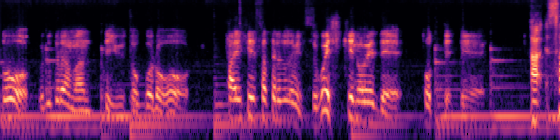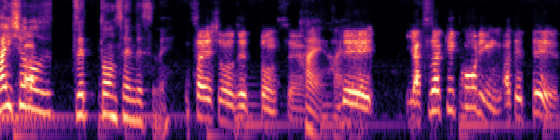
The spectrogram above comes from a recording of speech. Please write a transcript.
とウルトラマンっていうところを対比させるためにすごい引きの絵で撮ってて、あ、最初のゼットン戦ですね。最初のゼットン戦。はいはい。で、八つ咲き降臨当てて、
